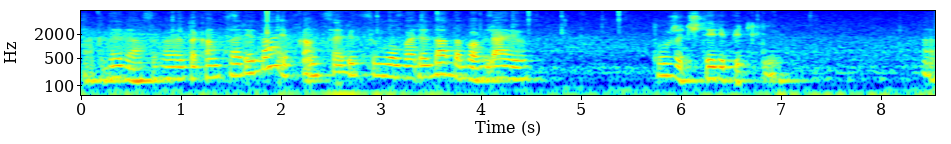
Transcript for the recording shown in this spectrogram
Так, довязываю до конца ряда и в конце лицевого ряда добавляю тоже 4 петли. Раз,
